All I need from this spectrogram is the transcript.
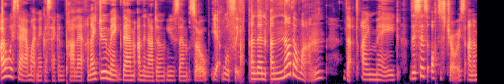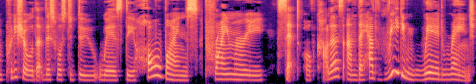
I always say I might make a second palette and I do make them and then I don't use them. So yeah, we'll see. And then another one that I made. This says Oto's Choice, and I'm pretty sure that this was to do with the Holbein's primary set of colors, and they had really weird range.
